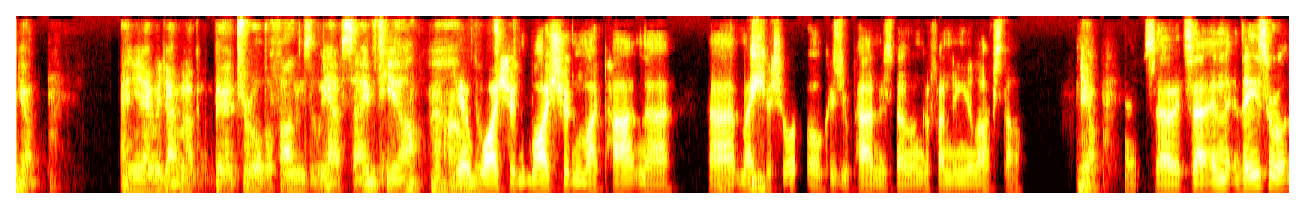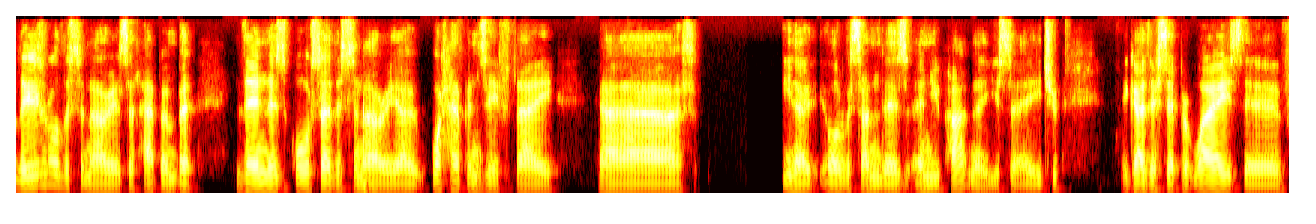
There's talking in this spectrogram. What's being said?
Yep. And you know we don't we're not going to burn through all the funds that we have saved here. Um, yeah. Why shouldn't Why shouldn't my partner uh, make the shortfall because your partner is no longer funding your lifestyle? Yeah. So it's uh, and these are all, these are all the scenarios that happen, but then there's also the scenario: what happens if they, uh, you know, all of a sudden there's a new partner? You say each they go their separate ways. They've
